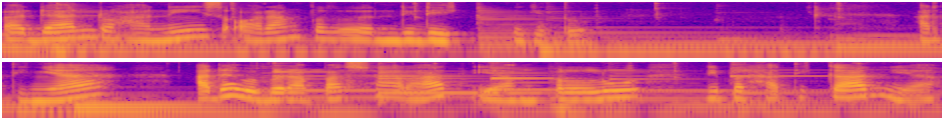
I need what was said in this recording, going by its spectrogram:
badan rohani seorang pendidik begitu. Artinya ada beberapa syarat yang perlu diperhatikan ya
